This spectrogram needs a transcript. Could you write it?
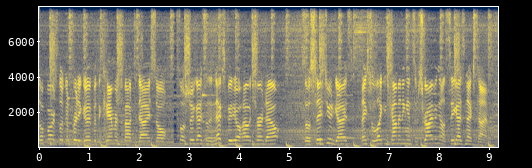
So far it's looking pretty good, but the camera's about to die, so, so I'll show you guys in the next video how it turned out. So stay tuned guys. Thanks for liking, commenting, and subscribing. I'll see you guys next time.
